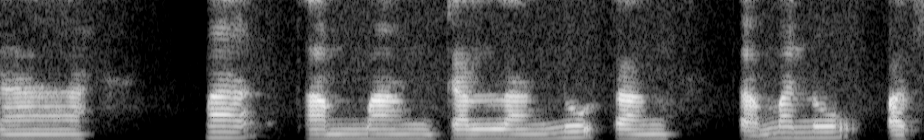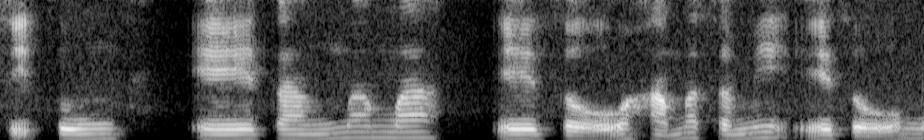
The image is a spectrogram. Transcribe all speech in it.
นามะธรรมังกัลลังนุตังสัมมนุปัสสิตุง เอตังมะมะ เอโสหามัสมิ เอโสเม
